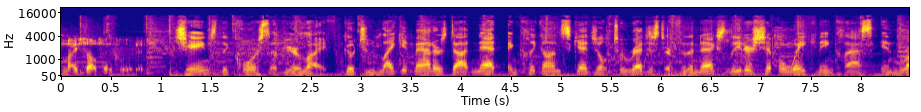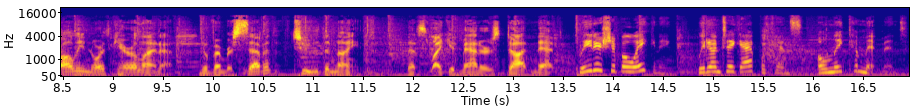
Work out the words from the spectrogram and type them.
myself included. Change the course of your life. Go to likeitmatters.net and click on schedule to register for the next Leadership Awakening class in Raleigh, North Carolina, November 7th to the 9th. That's likeitmatters.net. Leadership Awakening. We don't take applicants, only commitment.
